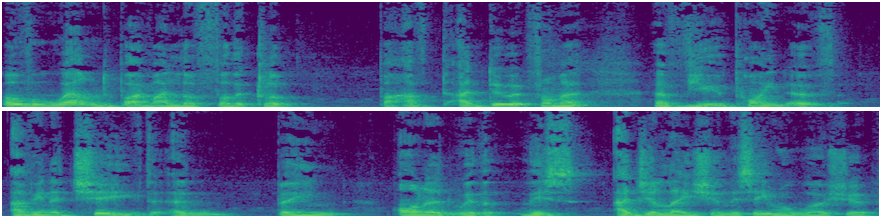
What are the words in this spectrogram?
overwhelmed by my love for the club, but I've, I do it from a, a viewpoint of having achieved and been honoured with this adulation, this hero worship,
